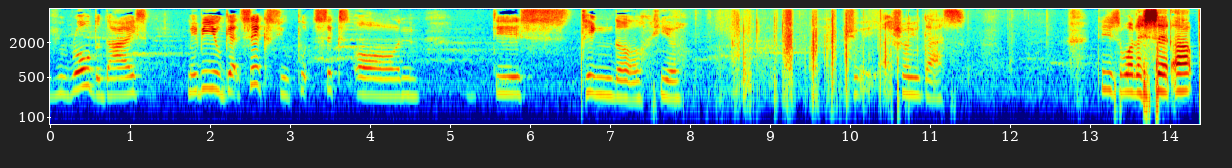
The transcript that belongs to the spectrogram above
if you roll the dice, maybe you get 6, you put 6 on this thing the here show I show you guys. This is what I set up.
